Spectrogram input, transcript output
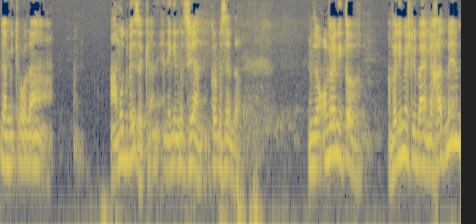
גם יקראו לה עמוד בזק, אני, אני אגיד מצוין, הכל בסדר. זה עובר לי טוב, אבל אם יש לי בעיה עם אחד מהם,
